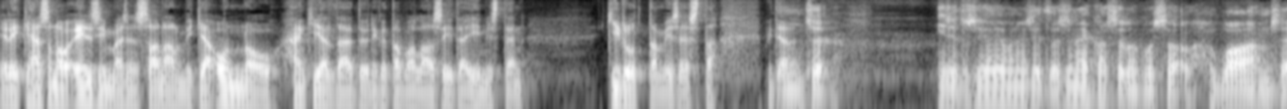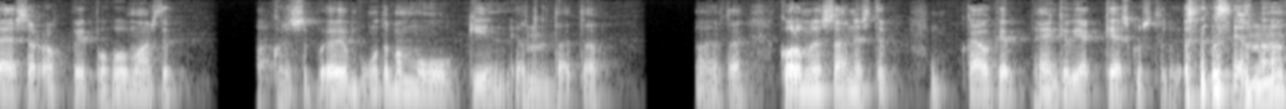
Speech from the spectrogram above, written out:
Eli hän sanoo ensimmäisen sanan, mikä on no, hän kieltäytyy niin tavallaan siitä ihmisten kiduttamisesta. Mitä... Mm, se, niin se tosiaan jo että siinä ekassa elokuvassa vaan Caesar oppii puhumaan, sitten kakkosessa jo muutama muukin, jotka mm. taitaa no, jotain. Kolmosessa hän sitten käy oikein henkeviä keskusteluja siellä mm.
